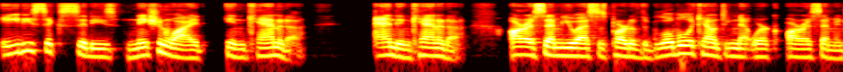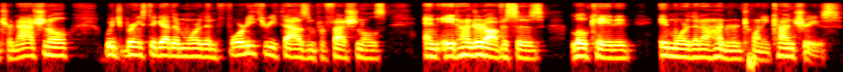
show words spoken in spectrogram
86 cities nationwide in Canada and in Canada. RSM US is part of the global accounting network RSM International, which brings together more than 43,000 professionals and 800 offices located in more than 120 countries.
